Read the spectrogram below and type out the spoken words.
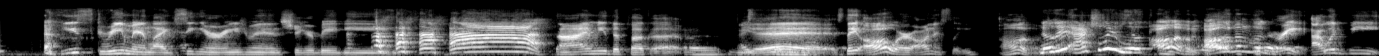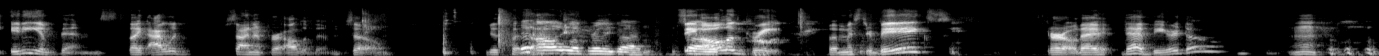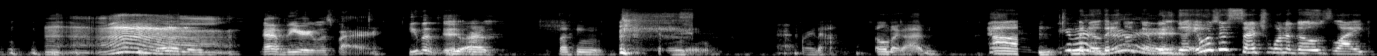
he's screaming like seeking arrangements, sugar baby. Sign me the fuck up. cannot. Yes, they all were honestly, all of them. No, they actually look. all of them, all of them look good. great. I would be any of them. Like I would sign up for all of them. So just put. They all there. look really good. They So- all look great, but Mr. Biggs, girl, that that beard though. Mm, mm. That beard was fire. He looked good. You are fucking right now. Oh my god. Um, He but no, they looked really good. good. It was just such one of those like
